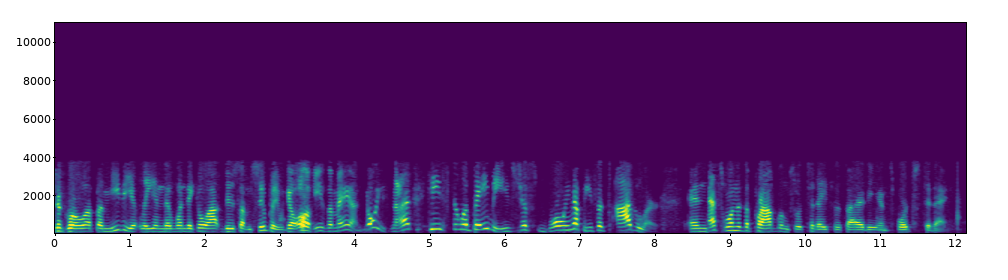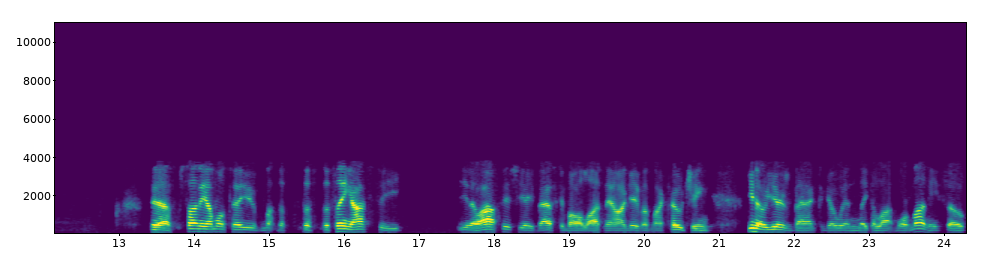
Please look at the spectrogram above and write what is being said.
to grow up immediately. And then when they go out and do something stupid we go oh he's a man. No he's not. He's still a baby. He's just growing up. He's a toddler. And that's one of the problems with today's society and sports today. Yeah, Sonny, I'm gonna tell you the the the thing I see. You know, I officiate basketball a lot now. I gave up my coaching, you know, years back to go in and make a lot more money. So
